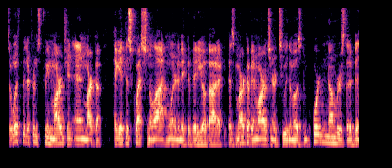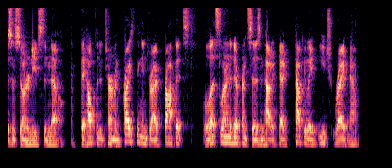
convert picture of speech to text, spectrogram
So what's the difference between margin and markup? I get this question a lot and wanted to make a video about it because markup and margin are two of the most important numbers that a business owner needs to know. They help to determine pricing and drive profits. Let's learn the differences and how to ca- calculate each right now.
